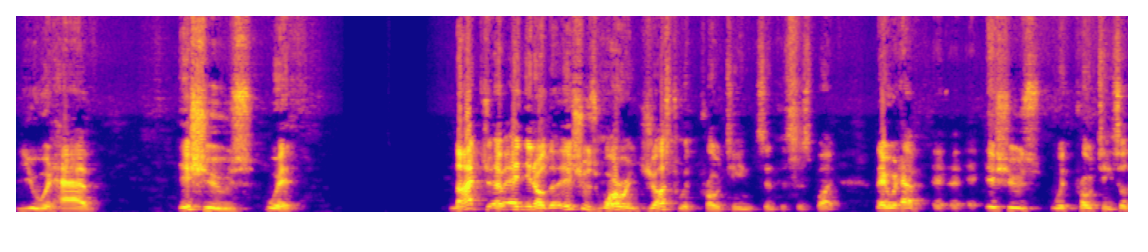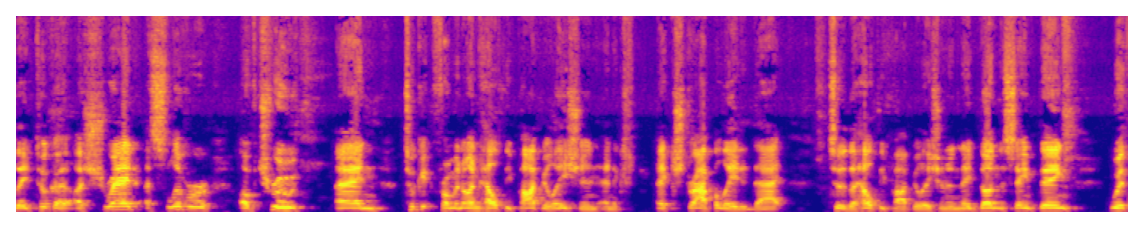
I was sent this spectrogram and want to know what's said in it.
you would have issues with not and you know the issues weren't just with protein synthesis but they would have uh, uh, issues with protein so they took a, a shred a sliver of truth and took it from an unhealthy population and ex- extrapolated that to the healthy population and they've done the same thing with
